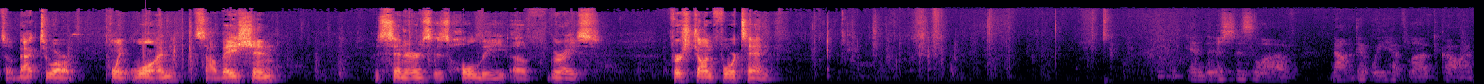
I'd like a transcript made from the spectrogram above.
So back to our point one salvation of sinners is wholly of grace. 1 John 4, 10. And this is love, not that we have loved God,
